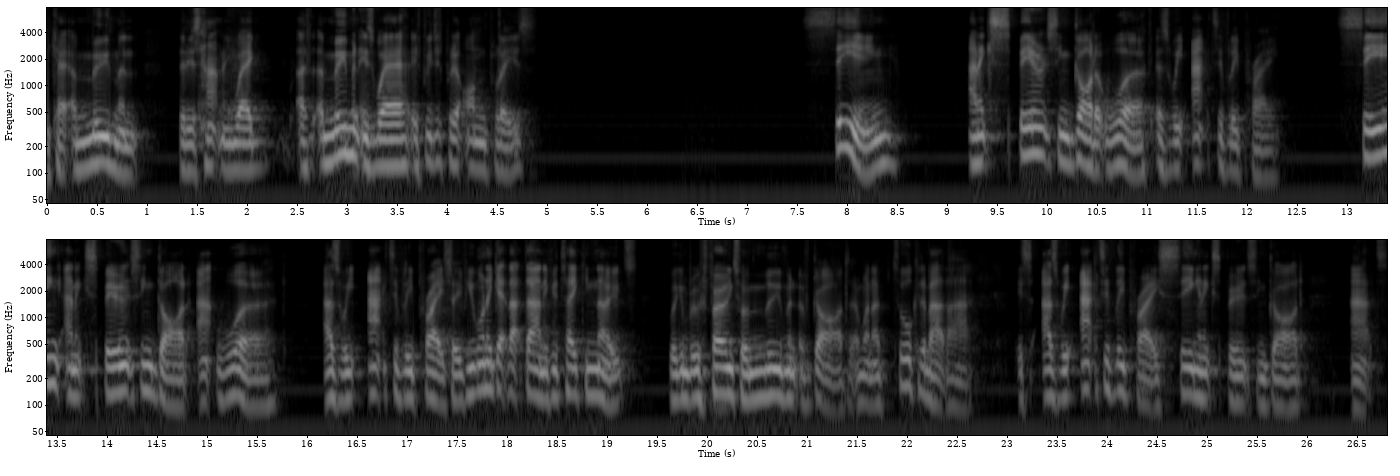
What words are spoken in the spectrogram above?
Okay, a movement that is happening where a, a movement is where, if we just put it on, please, seeing and experiencing God at work as we actively pray seeing and experiencing God at work as we actively pray. So if you want to get that down, if you're taking notes, we're going to be referring to a movement of God. And when I'm talking about that, it's as we actively pray, seeing and experiencing God at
